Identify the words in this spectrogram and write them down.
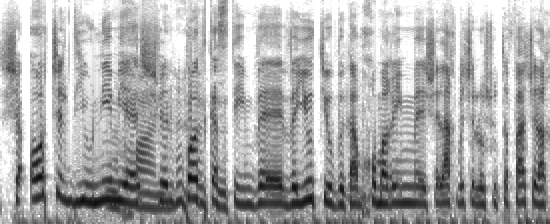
שעות של דיונים נכון. יש, של פודקאסטים ו- ויוטיוב, וגם חומרים אה, שלך ושל השותפה שלך,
